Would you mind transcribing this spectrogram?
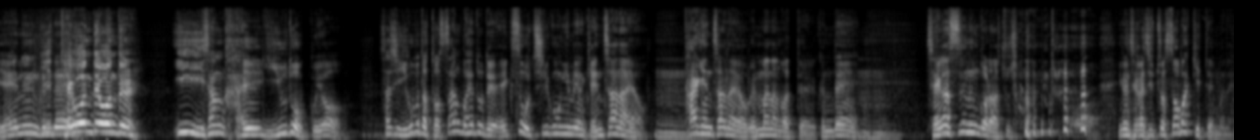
얘는 이 근데 대원 대원들. 이 이상 갈 이유도 없고요. 사실 이거보다 더 싼 거 해도 돼요. X570이면 괜찮아요. 음. 다 괜찮아요. 웬만한 것들. 근데 제가 쓰는 거라 추천합니다. 이건 제가 직접 써봤기 때문에.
